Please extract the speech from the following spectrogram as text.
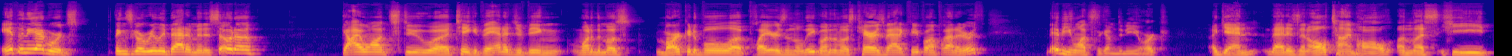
Anthony Edwards, things go really bad in Minnesota. Guy wants to uh, take advantage of being one of the most marketable uh, players in the league, one of the most charismatic people on planet Earth. Maybe he wants to come to New York. Again, that is an all time haul unless he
